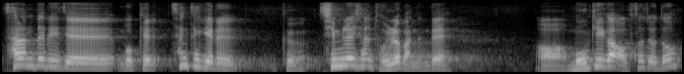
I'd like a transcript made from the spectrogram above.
사람들이 이제 뭐 이렇게 생태계를 그 시뮬레이션 돌려봤는데 어, 모기가 없어져도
